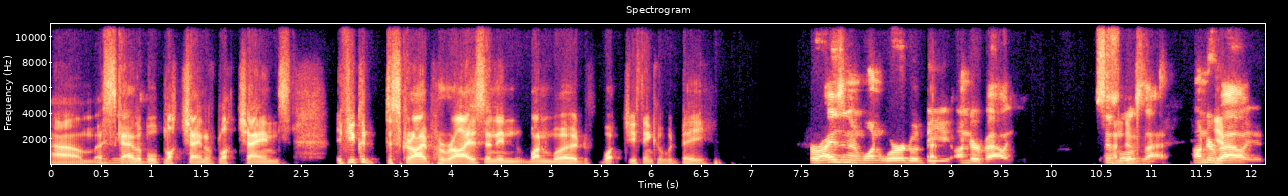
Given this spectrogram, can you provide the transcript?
um, a mm -hmm. scalable blockchain of blockchains. If you could describe Horizen in one word, what do you think it would be? Horizen in one word would be undervalued. Simple Under, as that. Undervalued.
